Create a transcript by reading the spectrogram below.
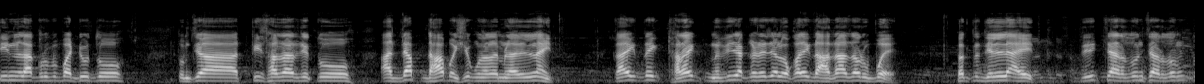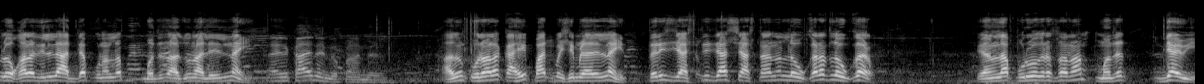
तीन लाख रुपये पाठवतो तुमच्या तीस हजार देतो. अद्याप दहा पैसे कोणाला मिळालेले नाहीत. काय ते एक ठराविक नदीच्या कडेच्या लोकांना एक दहा दहा हजार रुपये फक्त दिलेले आहेत. ते चार दोन चार दोन लोकांना दिलेले अद्याप कुणाला मदत अजून आलेली नाही. काय नाही अजून कोणाला काही पाच पैसे मिळालेले नाहीत. तरी जास्तीत जास्त शासनानं लवकरात लवकर यांना पूर्वग्रस्तांना मदत द्यावी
